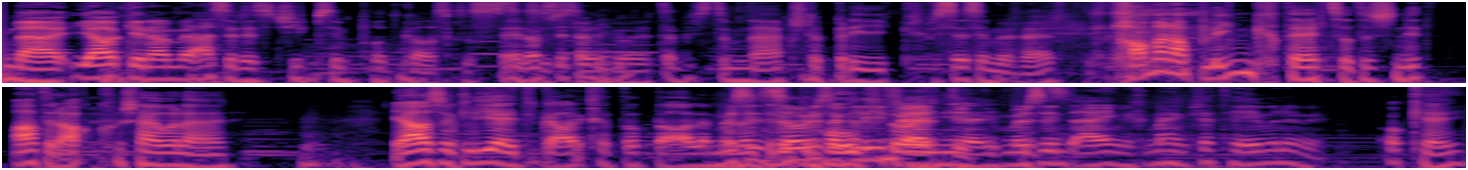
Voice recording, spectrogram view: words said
Nein, ja genau, wir essen jetzt Chips im Podcast. Das, Hey, das das ist sind sehr Minuten gut. bis zum nächsten Break. Bis dann sind wir fertig. Die Kamera blinkt jetzt, so, das ist nicht... Ah, der Akku ist auch leer. Ja, also gleich hat er gar keinen totalen. Wir sind wenn ihr sowieso gleich fertig. Wir sind eigentlich, wir haben keine Themen mehr. Okay.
